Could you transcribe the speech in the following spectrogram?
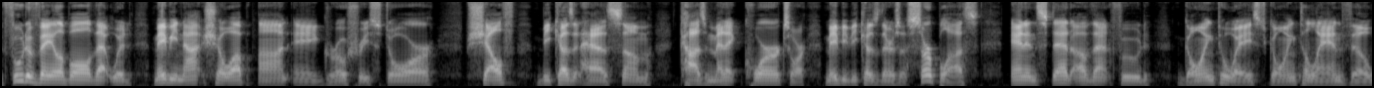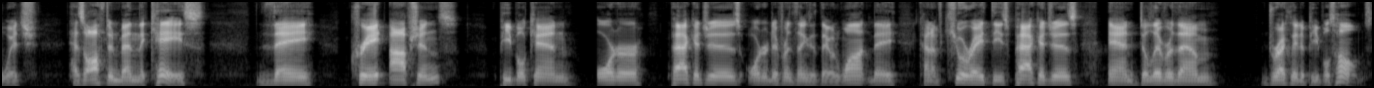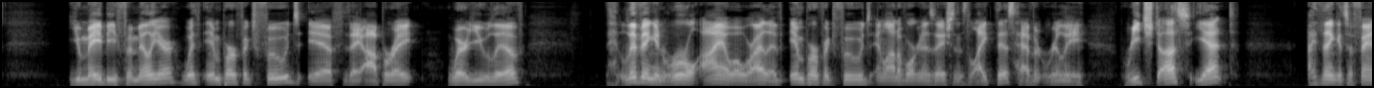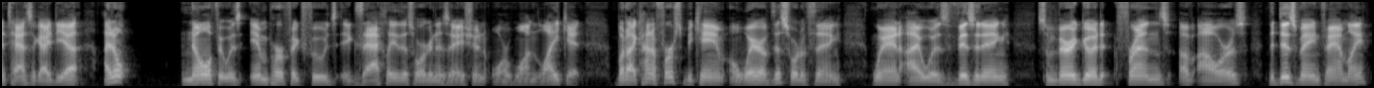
food available that would maybe not show up on a grocery store shelf because it has some cosmetic quirks or maybe because there's a surplus and instead of that food going to waste, going to landfill, which has often been the case, they create options. People can order packages, order different things that they would want. They kind of curate these packages and deliver them directly to people's homes. You may be familiar with imperfect foods if they operate where you live. Living in rural Iowa, where I live, imperfect foods and a lot of organizations like this haven't really reached us yet. I think it's a fantastic idea. I don't know if it was Imperfect Foods exactly this organization or one like it, but I kind of first became aware of this sort of thing when I was visiting some very good friends of ours, the Dismayne family,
